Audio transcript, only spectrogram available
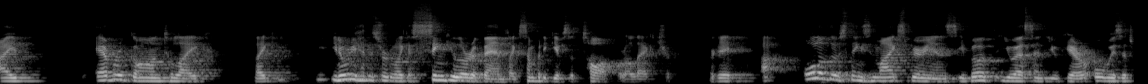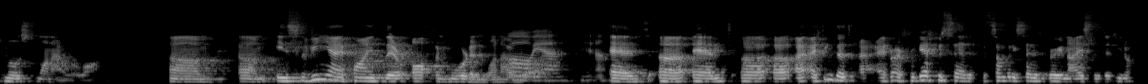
I've ever gone to like like you know when you have this sort of like a singular event, like somebody gives a talk or a lecture. Okay, uh, all of those things in my experience in both US and UK are always at most one hour long. Um, um, in Slovenia, I find they're often more than one hour. Oh long yeah, yeah. and uh, and uh, uh, I I think that I, I forget who said it, but somebody said it very nicely that you know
